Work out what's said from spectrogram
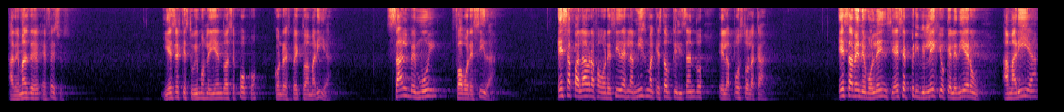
Además de Efesios. Y es el que estuvimos leyendo hace poco con respecto a María. Salve muy favorecida. Esa palabra favorecida es la misma que está utilizando el apóstol acá. Esa benevolencia, ese privilegio que le dieron a María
